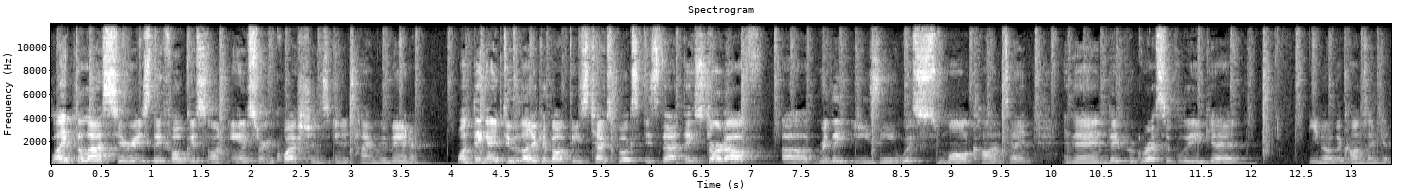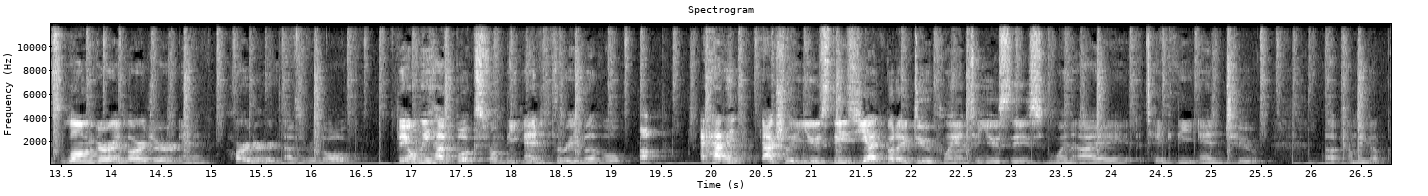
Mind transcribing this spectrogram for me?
Like the last series, they focus on answering questions in a timely manner. One thing I do like about these textbooks is that they start off uh, really easy with small content and then they progressively get, you know, the content gets longer and larger and harder as a result. They only have books from the N3 level up. I haven't actually used these yet, but I do plan to use these when I take the N2 uh, coming up.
